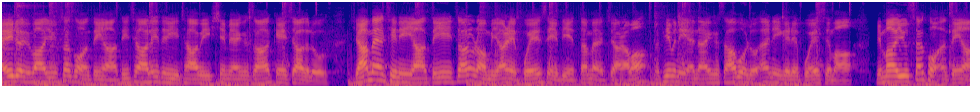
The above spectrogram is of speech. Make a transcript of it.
အဲဒီတော့မြန်မာယူဆက်ကွန်အသင်းဟာတေချာလေးတတိထားပြီးရှင်မြန်ကစားခဲ့ကြသလိုရမယ့်အခြေအနေအရတေးကြောက်တော့မရတဲ့ပွဲစဉ်ဖြင့်သတ်မှတ်ကြတာပါမဖြစ်မနေအနိုင်ကစားဖို့လိုအပ်နေခဲ့တဲ့ပွဲစဉ်မှာမြန်မာယူဆက်ကွန်အသင်းဟာ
